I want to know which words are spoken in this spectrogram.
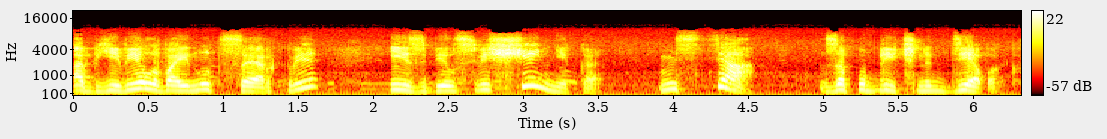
объявил войну церкви и избил священника, мстя за публичных девок.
